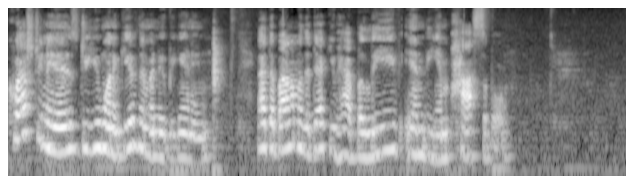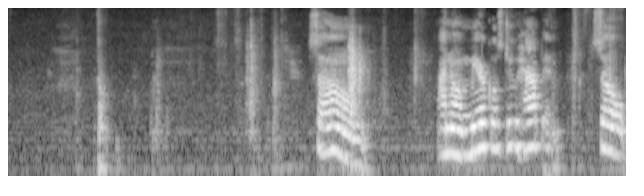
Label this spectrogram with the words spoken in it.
question is, do you want to give them a new beginning? At the bottom of the deck, you have believe in the impossible. So, I know miracles do happen. So,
